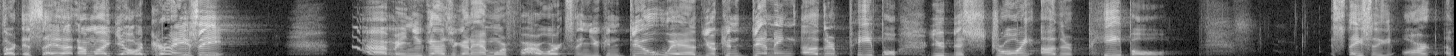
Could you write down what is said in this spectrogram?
start to say that, and I'm like, y'all are crazy. I mean, you guys are going to have more fireworks than you can deal with. You're condemning other people, you destroy other people. Stacy, the art of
